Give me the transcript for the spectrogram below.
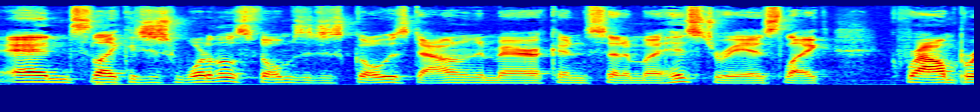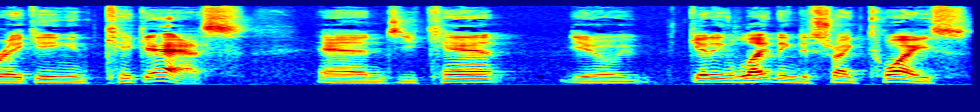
and it's like it's just one of those films that just goes down in American cinema history as like groundbreaking and kick ass. And you can't, you know, getting lightning to strike twice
